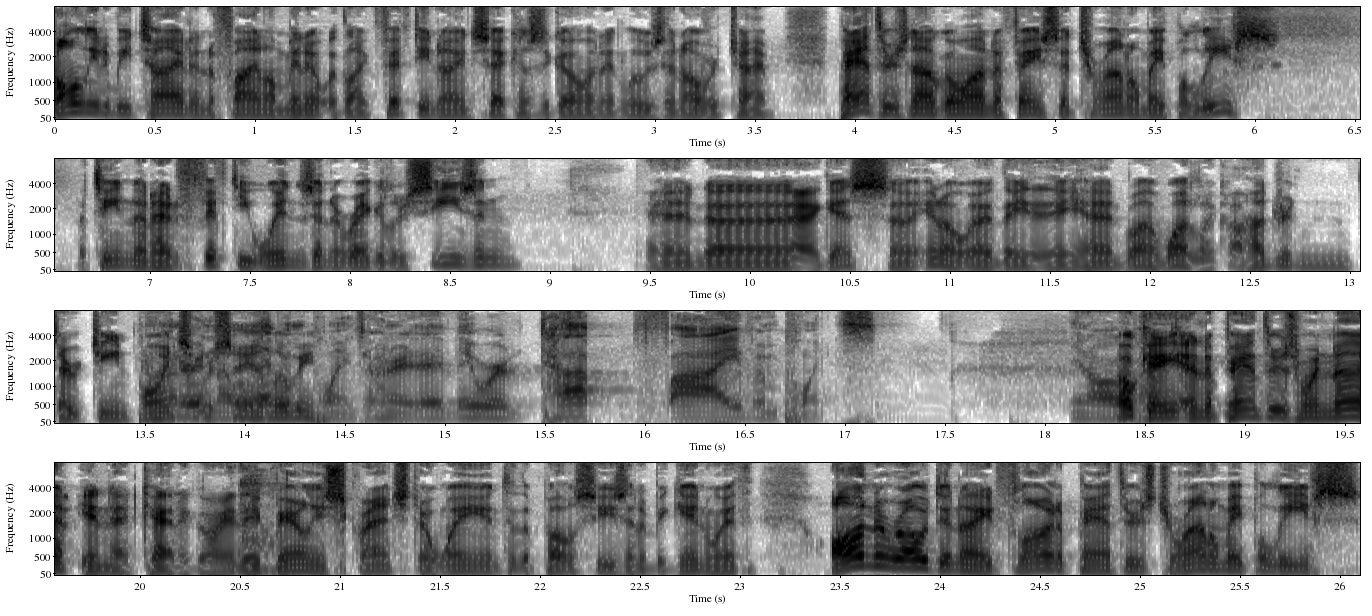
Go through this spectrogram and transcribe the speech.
Only to be tied in the final minute with like 59 seconds to go and then lose in overtime. Panthers now go on to face the Toronto Maple Leafs, a team that had 50 wins in the regular season. And uh, I guess, uh, you know, uh, they, they had, well, what, like 113 points, we're saying, 111 Louis? points. they were top five in points. In Okay, and the Panthers were not in that category. They barely scratched their way into the postseason to begin with. On the road tonight, Florida Panthers, Toronto Maple Leafs.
